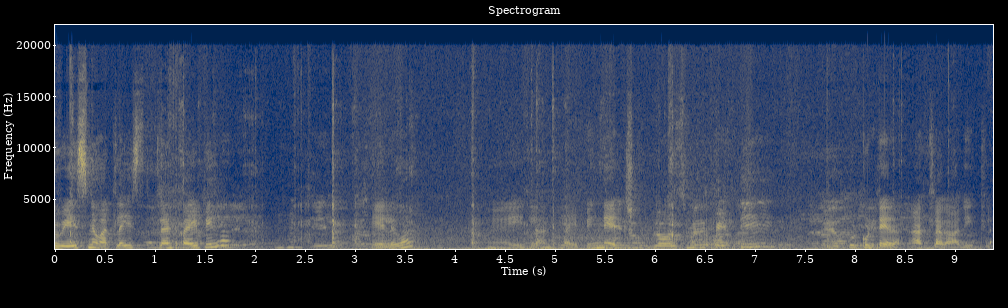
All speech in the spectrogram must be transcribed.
నువ్వు వేసినావు అట్లా ఇట్లాంటి పైపింగ్ వేయలేవా? ఇట్లాంటి పైపింగ్ నేర్చు బ్లౌజ్ మీద పెట్టి కుట్టేది. అట్లా కాదు ఇట్లా.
